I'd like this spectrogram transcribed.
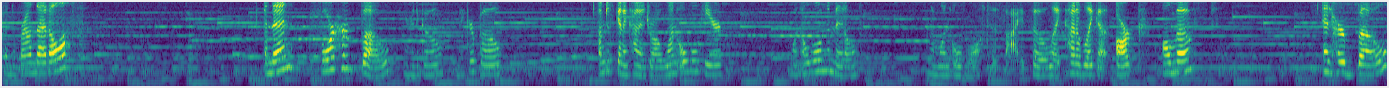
kind of round that off. And then for her bow, you're gonna go make her bow. I'm just gonna kind of draw one oval here, one oval in the middle, and then one oval off to the side. So like kind of like a arc almost. And her bow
